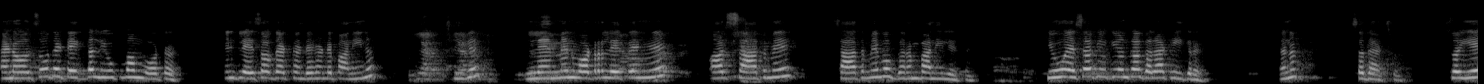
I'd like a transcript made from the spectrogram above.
and also they take the lukewarm water in place of that ठंडे ठंडे पानी ना? ठीक है? लेमन वाटर लेते हैं, और साथ में साथ में वो गर्म पानी लेते हैं। क्यों ऐसा? क्योंकि उनका गला ठीक रहे, है ना? सो दैट्स सो ये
